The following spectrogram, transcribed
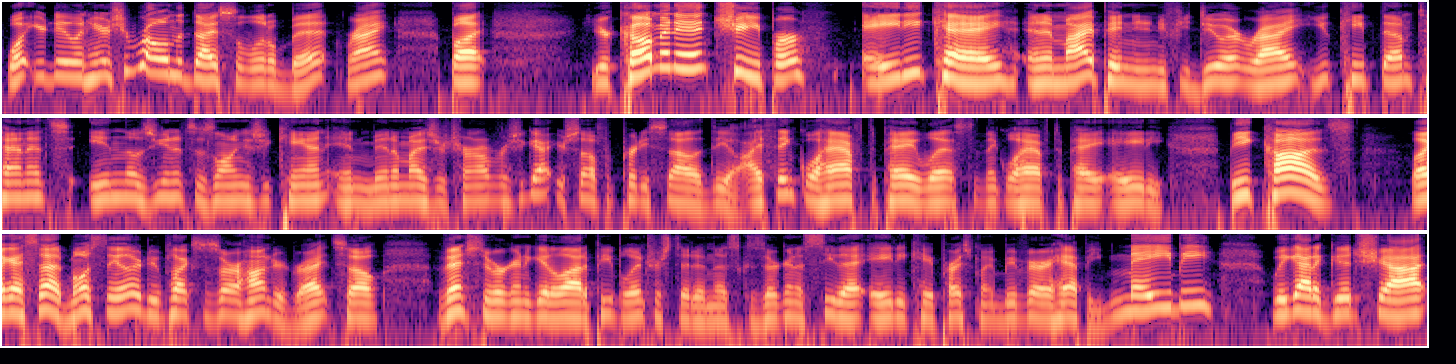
what you're doing here is you're rolling the dice a little bit, right? But you're coming in cheaper 80K, and in my opinion, if you do it right, you keep them tenants in those units as long as you can and minimize your turnovers, you got yourself a pretty solid deal. I think we'll have to pay list. I think we'll have to pay 80 because, like I said, most of the other duplexes are 100, right? So eventually we're going to get a lot of people interested in this because they're going to see that 80K price point and be very happy. Maybe we got a good shot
